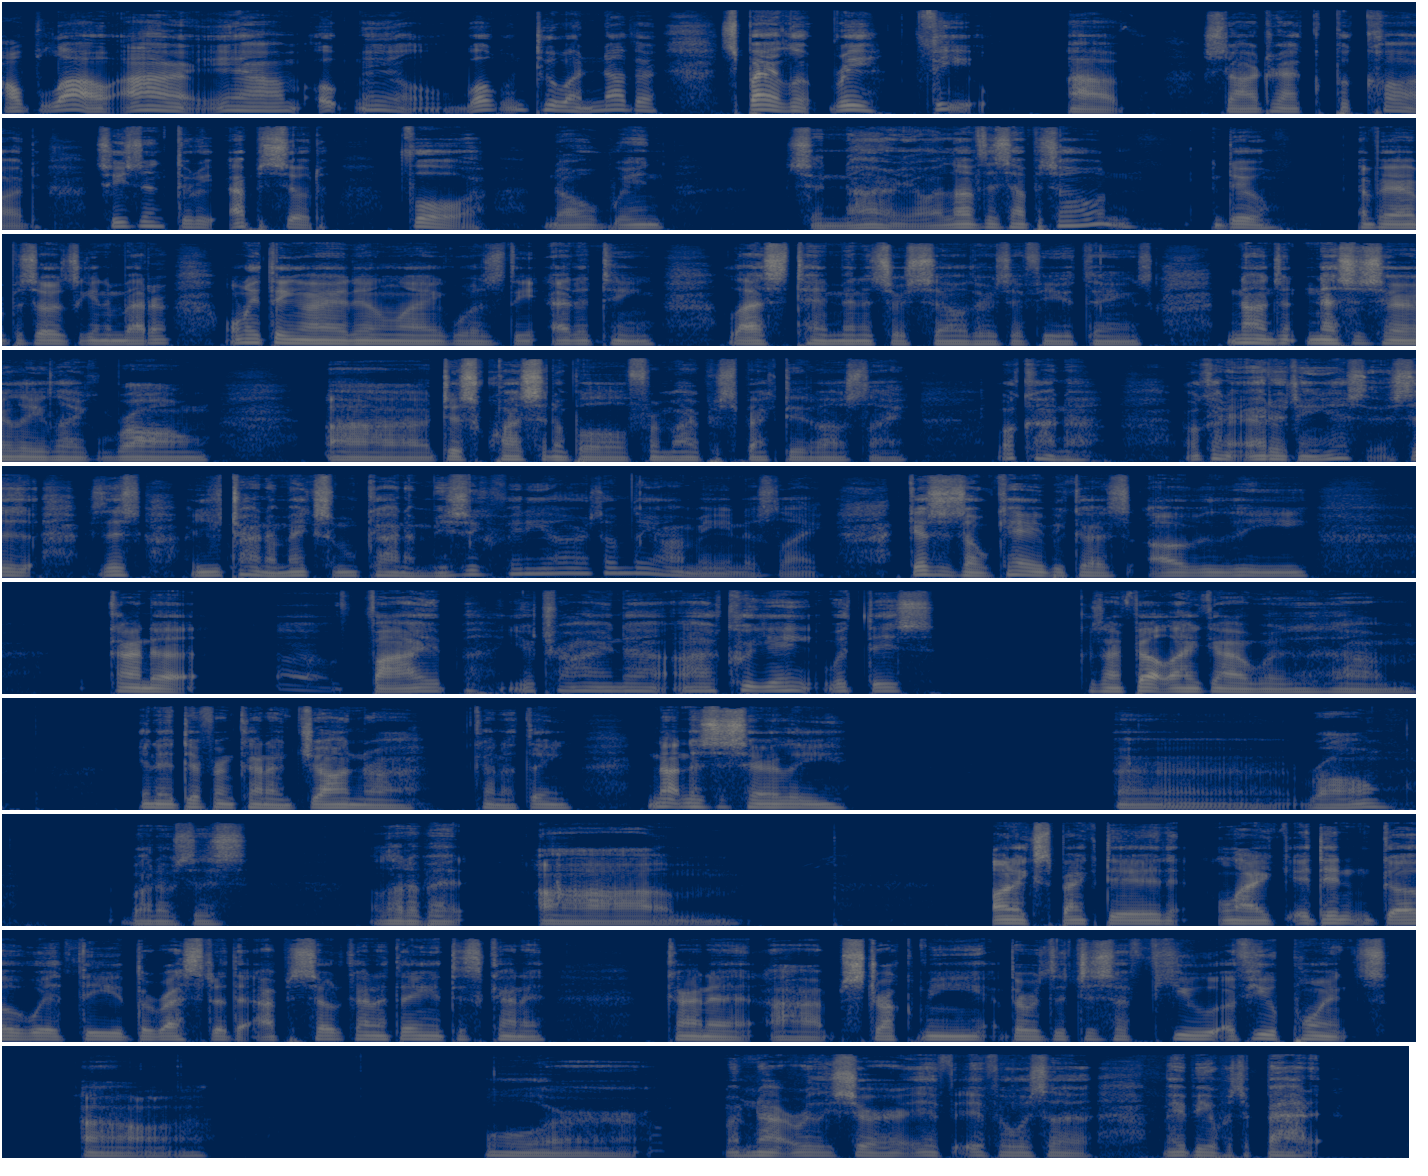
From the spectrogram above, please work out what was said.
Hello, I am Oatmeal. Welcome to another spoiler review of Star Trek Picard, Season 3, Episode 4, No Win Scenario. I love this episode. I do. Every episode is getting better. Only thing I didn't like was the editing. Last 10 minutes or so, there's a few things. Not necessarily like wrong, uh, just questionable from my perspective. I was like, what kind of what kind of editing is this? Is, is this are you trying to make some kind of music video or something? I mean, it's like I guess it's okay because of the kind of uh, vibe you're trying to uh, create with this. Because I felt like I was um, in a different kind of genre kind of thing, not necessarily uh, wrong, but it was just a little bit um unexpected like it didn't go with the the rest of the episode kind of thing. It just kind of kind of uh, struck me. There was just a few a few points uh or i'm not really sure if if it was a maybe it was a bad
